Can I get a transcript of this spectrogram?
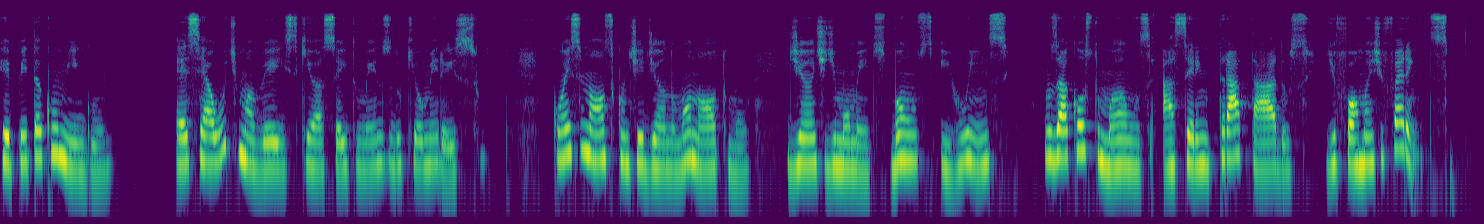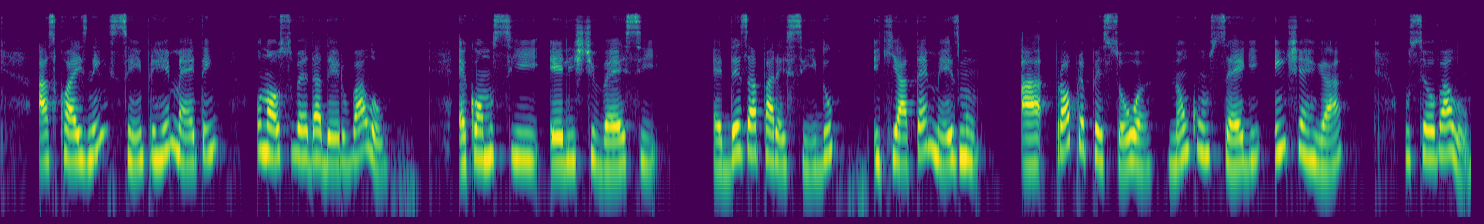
Repita comigo. Essa é a última vez que eu aceito menos do que eu mereço. Com esse nosso cotidiano monótono, diante de momentos bons e ruins, nos acostumamos a serem tratados de formas diferentes, as quais nem sempre remetem o nosso verdadeiro valor. É como se ele estivesse é, desaparecido e que até mesmo a própria pessoa não consegue enxergar o seu valor.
